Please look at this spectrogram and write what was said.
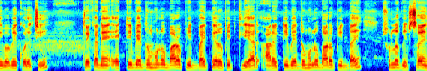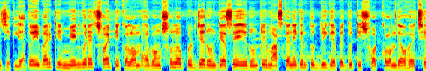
এইভাবেই করেছি। তো এখানে একটি বেডরুম হলো বারো ফিট বাই তেরো ফিট ক্লিয়ার, আর একটি বেডরুম হলো বারো ফিট বাই ষোলো ফিট ছয় ইঞ্চি ক্লিয়ার। তো এই বাড়িটির মেইন ঘরে ছয়টি কলম এবং ষোলো ফিট যে রুমটি আছে, এই রুমটির মাঝখানে কিন্তু দুই গ্যাপে দুটি শর্ট কলম দেওয়া হয়েছে।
